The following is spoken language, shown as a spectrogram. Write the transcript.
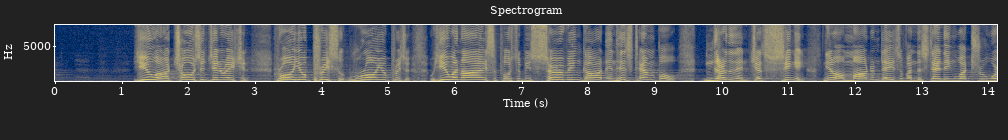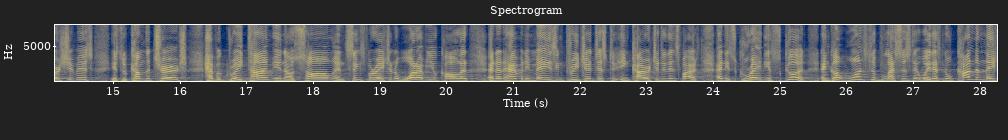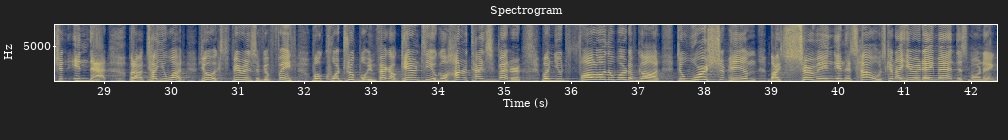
You are a chosen generation, royal priesthood, royal priesthood. You and I are supposed to be serving God in His temple rather than just singing. You know, modern days of understanding what true worship is, is to come to church, have a great time in our song and sing, inspiration or whatever you call it, and then have an amazing preacher just to encourage it and inspire us. And it's great, it's good. And God wants to bless us that way. There's no condemnation in that. But I'll tell you what, your experience experience of your faith will quadruple. In fact, I'll guarantee you'll go 100 times better when you follow the Word of God to worship Him by serving in His house. Can I hear it? Amen this morning.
